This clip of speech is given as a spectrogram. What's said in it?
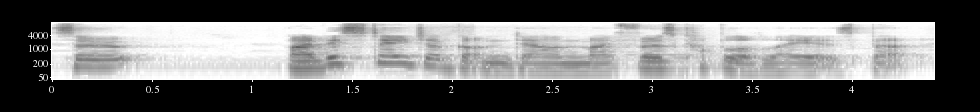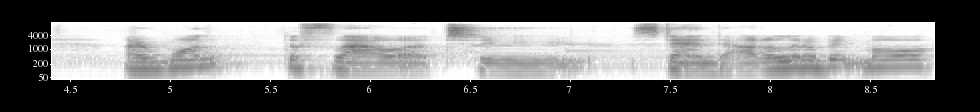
So by this stage, I've gotten down my first couple of layers, but I want the flower to stand out a little bit more.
